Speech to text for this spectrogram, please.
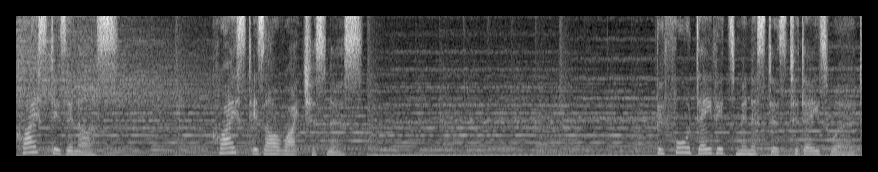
Christ is in us. Christ is our righteousness. Before David's ministers today's word,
